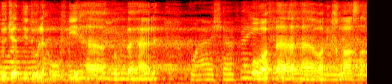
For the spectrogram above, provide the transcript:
تجدد له فيها حبها له ووفاءها وإخلاصها.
